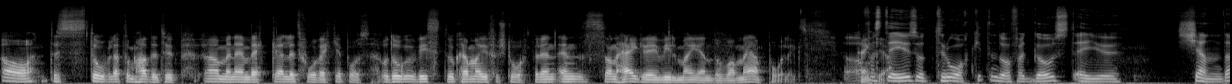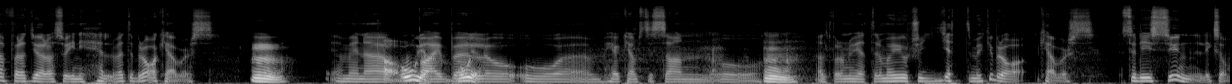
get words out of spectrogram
Ja, det stod väl att de hade typ ja, men en vecka eller två veckor på sig. Och då visst, då kan man ju förstå. För en, en sån här grej vill man ju ändå vara med på liksom. Ja, fast jag. det är ju så tråkigt ändå för att Ghost är ju kända för att göra så in i helvete bra covers Mm. Jag menar Ja, oh ja, Bible oh ja. och, och um, Here Comes the Sun och Mm. allt vad de nu heter De har ju gjort så jättemycket bra covers Så det är synd liksom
